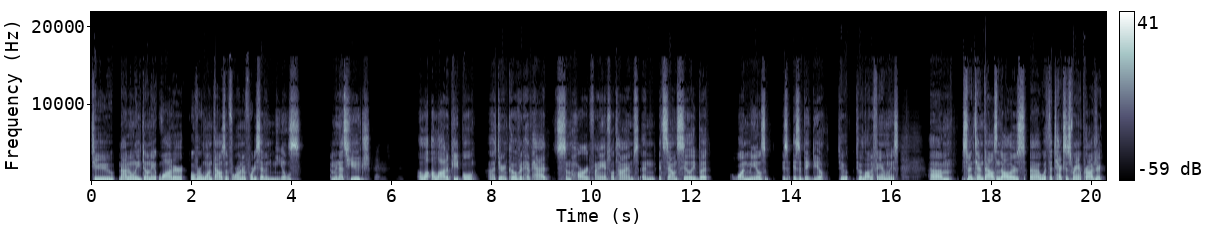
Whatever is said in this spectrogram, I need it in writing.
to not only donate water, over 1,447 meals. I mean, that's huge. A, lo- a lot of people uh, during COVID have had some hard financial times, and it sounds silly, but one meal is, is, a big deal to, to a lot of families. Um, we spent $10,000 uh, with the Texas Ramp Project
